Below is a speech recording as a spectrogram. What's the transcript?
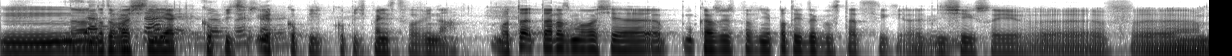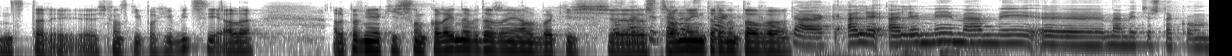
Mm, No, no to właśnie jak kupić, zapraszamy. jak kupi, kupić Państwo wina? Bo ta, ta rozmowa się ukaże już pewnie po tej degustacji e, Mhm. dzisiejszej w, w Śląskiej Prohibicji, ale, ale pewnie jakieś są kolejne wydarzenia albo jakieś To e, znaczy strony teraz internetowe. Tak, tak ale, ale my mamy, e, mamy też taką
